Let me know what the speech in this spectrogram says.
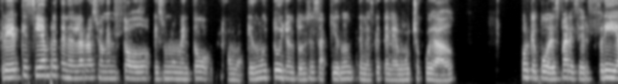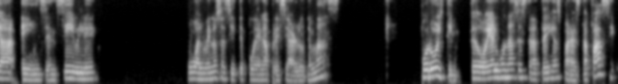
Creer que siempre tener la razón en todo es un momento como que es muy tuyo, entonces aquí es donde tenés que tener mucho cuidado, porque puedes parecer fría e insensible, o al menos así te pueden apreciar los demás. Por último, te doy algunas estrategias para esta fase.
